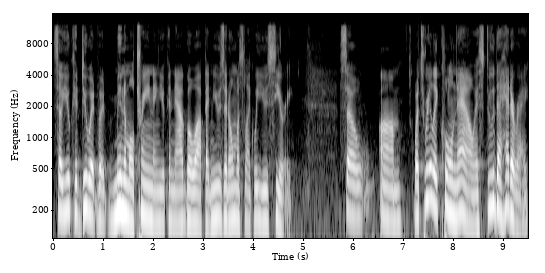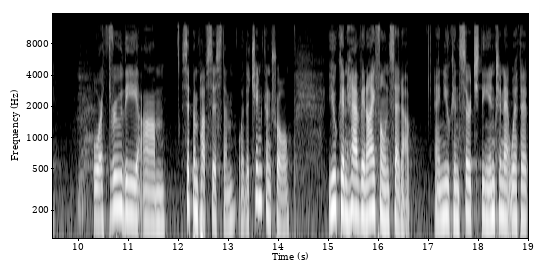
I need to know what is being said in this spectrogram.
So you could do it with minimal training. You can now go up and use it almost like we use Siri. So um, what's really cool now is through the head array, or through the um, sip and puff system or the chin control, you can have an iPhone set up, and you can search the internet with it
